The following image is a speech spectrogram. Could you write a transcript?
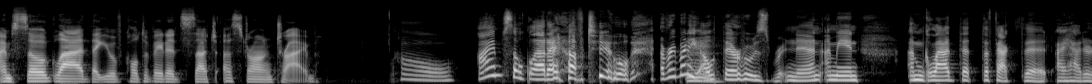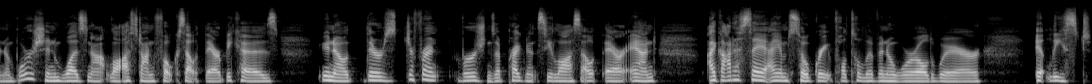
I'm so glad that you have cultivated such a strong tribe. Oh, I'm so glad I have too. Everybody out there who's written in, I mean, I'm glad that the fact that I had an abortion was not lost on folks out there because, you know, there's different versions of pregnancy loss out there. And I gotta say, I am so grateful to live in a world where at least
